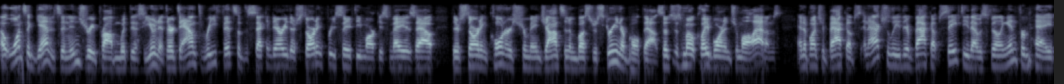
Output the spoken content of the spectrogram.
Uh, once again, it's an injury problem with this unit. They're down three fifths of the secondary. They're starting free safety Marcus Maye is out. They're starting corners Trumaine Johnson and Buster Skrine are both out. So it's just Mo Claiborne and Jamal Adams and a bunch of backups. And actually, their backup safety that was filling in for Maye,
